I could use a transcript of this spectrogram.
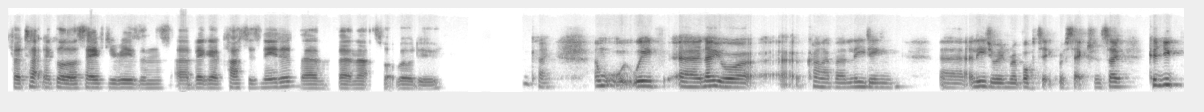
for technical or safety reasons, a bigger cut is needed, then then that's what we'll do. Okay, and we've uh, know you're a, kind of a leading uh, a leader in robotic resection. So can you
